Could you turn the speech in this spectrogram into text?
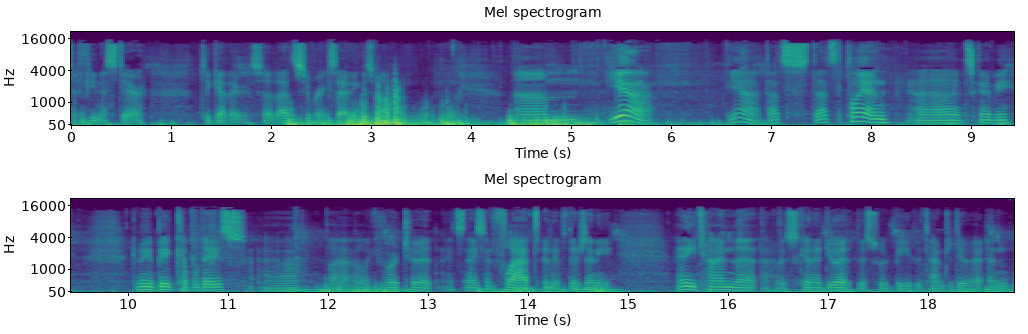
to Finisterre together. So that's super exciting as well. Um, yeah, yeah, that's that's the plan. Uh, it's gonna be gonna be a big couple days, uh, but I'm looking forward to it. It's nice and flat, and if there's any any time that I was gonna do it, this would be the time to do it. And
